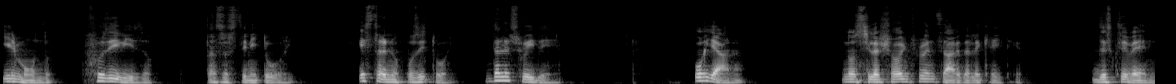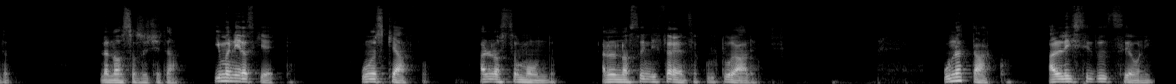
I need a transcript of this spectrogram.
Il mondo fu diviso tra sostenitori e strani oppositori dalle sue idee. Oriana non si lasciò influenzare dalle critiche, descrivendo la nostra società in maniera schietta, uno schiaffo al nostro mondo alla nostra indifferenza culturale. Un attacco alle istituzioni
